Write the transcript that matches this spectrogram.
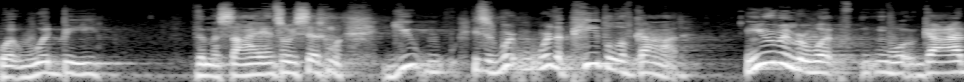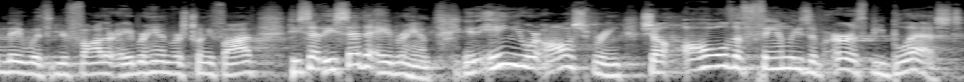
what would be the Messiah. And so he says, Come on, you, he says, we're, we're the people of God. And you remember what, what, God made with your father Abraham, verse 25? He said, He said to Abraham, And in your offspring shall all the families of earth be blessed.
